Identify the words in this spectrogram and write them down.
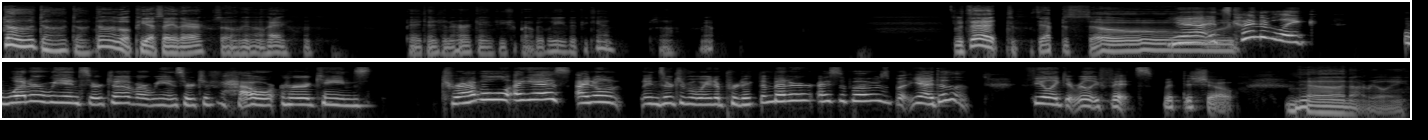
dun, dun, dun. A little PSA there. So, you know, hey, pay attention to hurricanes. You should probably leave if you can. So, yeah. That's it. It's the episode. Yeah, it's kind of like what are we in search of? Are we in search of how hurricanes travel? I guess. I don't in search of a way to predict them better, I suppose. But yeah, it doesn't feel like it really fits with this show. No, not really.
